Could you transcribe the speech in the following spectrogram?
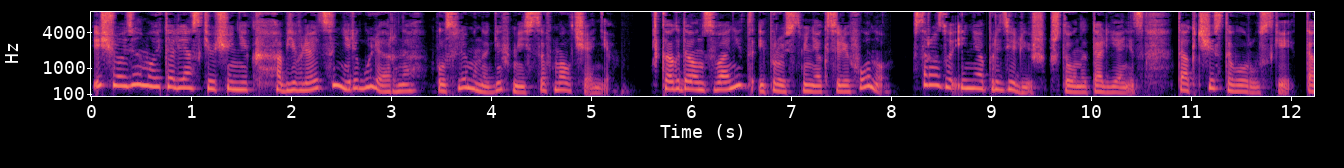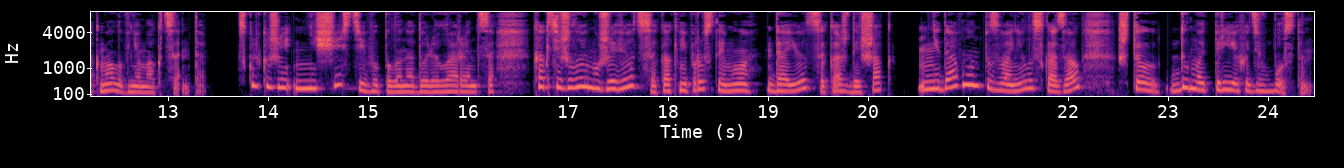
Еще один мой итальянский ученик объявляется нерегулярно, после многих месяцев молчания. Когда он звонит и просит меня к телефону, сразу и не определишь, что он итальянец, так чисто его русский, так мало в нем акцента. Сколько же несчастья выпало на долю Лоренца, как тяжело ему живется, как непросто ему дается каждый шаг. Недавно он позвонил и сказал, что думает переехать в Бостон.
